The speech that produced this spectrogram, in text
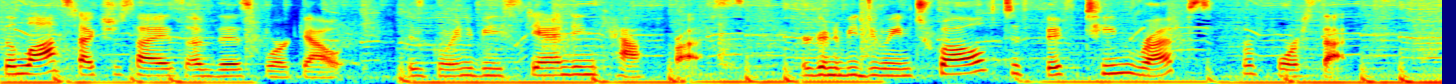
The last exercise of this workout is going to be standing calf press. You're going to be doing 12 to 15 reps for four sets.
